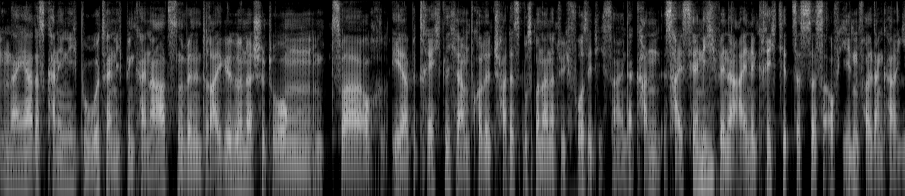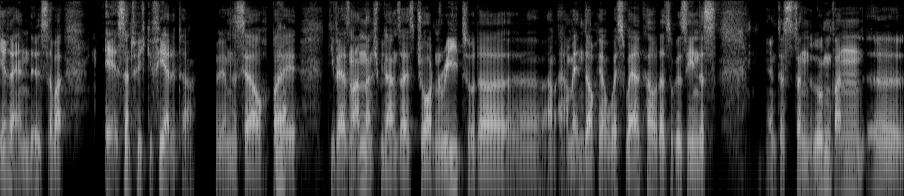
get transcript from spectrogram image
Naja, das kann ich nicht beurteilen. Ich bin kein Arzt. Und wenn du drei Gehirnerschütterungen und zwar auch eher beträchtlicher am College hattest, muss man da natürlich vorsichtig sein. Da kann, es heißt ja Mhm. nicht, wenn er eine kriegt, jetzt, dass das auf jeden Fall dann Karriereende ist, aber er ist natürlich gefährdeter. Wir haben das ja auch bei diversen anderen Spielern, sei es Jordan Reed oder äh, am, am Ende auch ja Wes Welker oder so gesehen, dass, dass dann irgendwann äh,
